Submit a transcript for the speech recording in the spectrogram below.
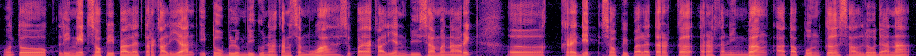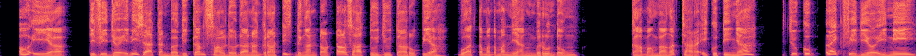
untuk limit Shopee Paylater kalian itu belum digunakan semua supaya kalian bisa menarik uh, kredit Shopee Paylater ke rekening bank ataupun ke saldo dana. Oh iya, di video ini saya akan bagikan saldo dana gratis dengan total 1 juta rupiah buat teman-teman yang beruntung. Gampang banget cara ikutinya, cukup like video ini,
